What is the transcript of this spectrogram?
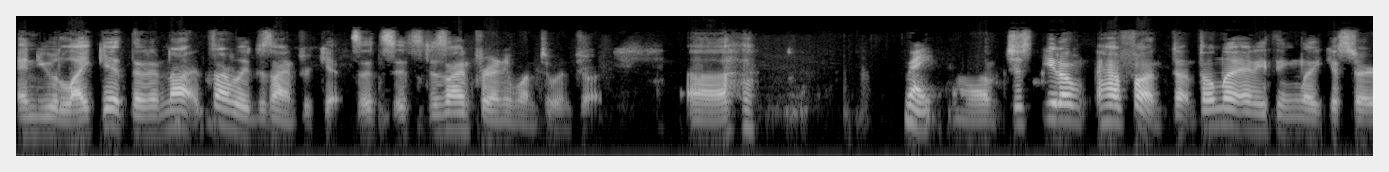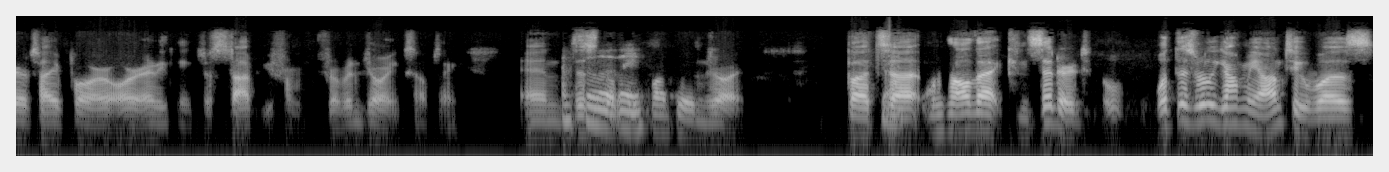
and you like it, then it not it's not really designed for kids. It's it's designed for anyone to enjoy. Uh, Right. um, just you know, have fun. Don't don't let anything like a stereotype or or anything just stop you from from enjoying something. And this Absolutely. is fun to enjoy. But Yeah. uh, with all that considered, what this really got me onto was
